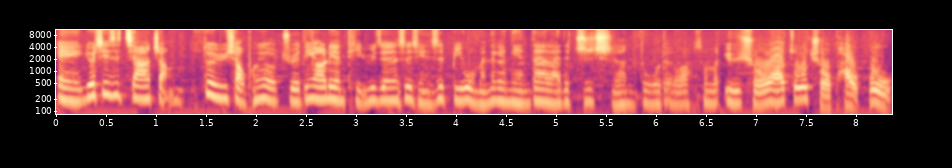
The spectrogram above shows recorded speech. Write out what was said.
诶，尤其是家长对于小朋友决定要练体育这件事情，是比我们那个年代来的支持很多的。什么羽球啊、桌球、跑步，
